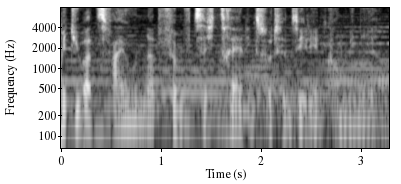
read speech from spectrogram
Mit über 250 Trainingsutensilien kombinieren.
